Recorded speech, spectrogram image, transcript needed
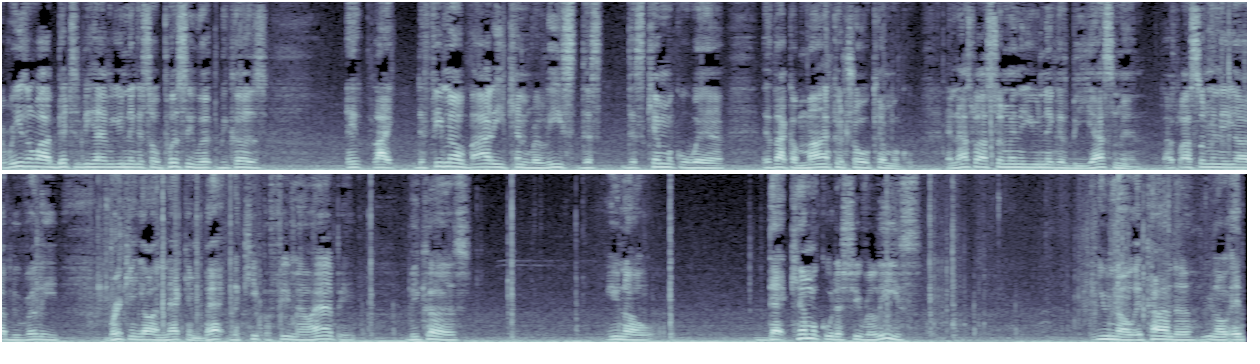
the reason why bitches be having you niggas so pussy with because it like the female body can release this this chemical where it's like a mind control chemical, and that's why so many of you niggas be yes men. That's why so many of y'all be really breaking y'all neck and back to keep a female happy because you know that chemical that she release you know it kind of you know it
